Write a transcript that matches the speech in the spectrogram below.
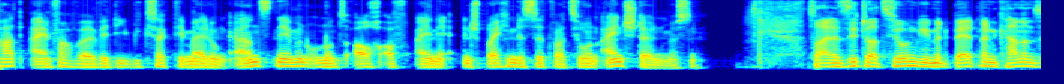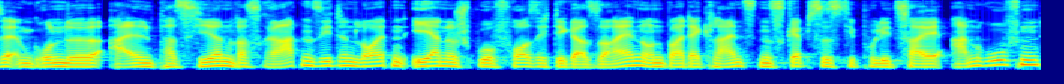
hat, einfach weil wir die, wie gesagt, die Meldung ernst nehmen und uns auch auf eine entsprechende Situation einstellen müssen. So eine Situation wie mit Batman kann uns ja im Grunde allen passieren. Was raten Sie den Leuten? Eher eine Spur vorsichtiger sein und bei der kleinsten Skepsis die Polizei anrufen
